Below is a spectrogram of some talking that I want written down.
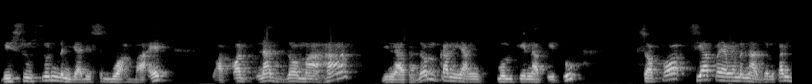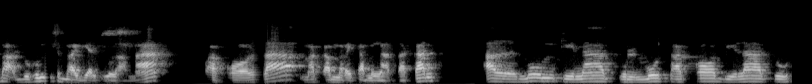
disusun menjadi sebuah bait. Wakot nazomaha dinazomkan yang mungkinat itu. Siapa, siapa yang menazomkan? Ba'duhum sebagian ulama. Fakola, maka mereka mengatakan al mumkinatul mutaqabilatu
